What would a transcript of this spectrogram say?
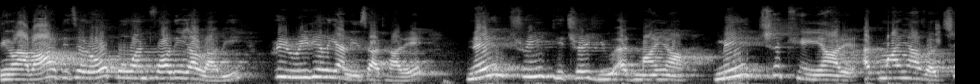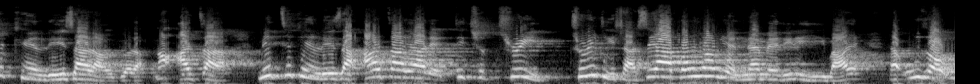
မင်္ဂလာပါ teacher တို့ 414လေးရောက်လာပြီ pre reading လေးကနေစထားတယ် name three teacher you admire မင်းချစ်ခင်ရတဲ့ admire ဆိုတာချစ်ခင်လေးစားတာကိုပြောတာเนาะအားကြတာမင်းချစ်ခင်လေးစားအားကြရတဲ့ teacher three three teacher ဆရာ၃ယောက်ရဲ့နာမည်လေးတွေရေးပါတယ်ဒါဥစောဥ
